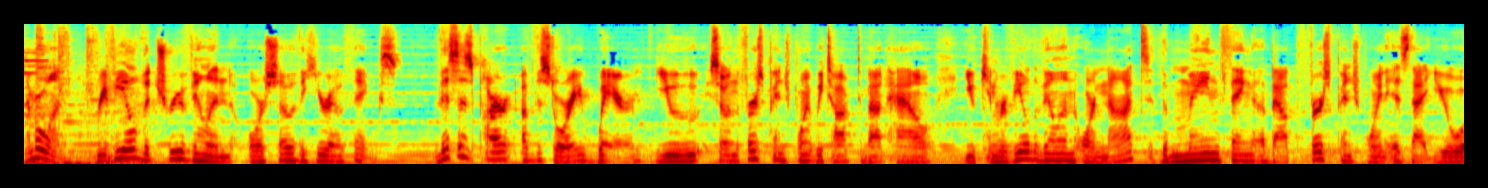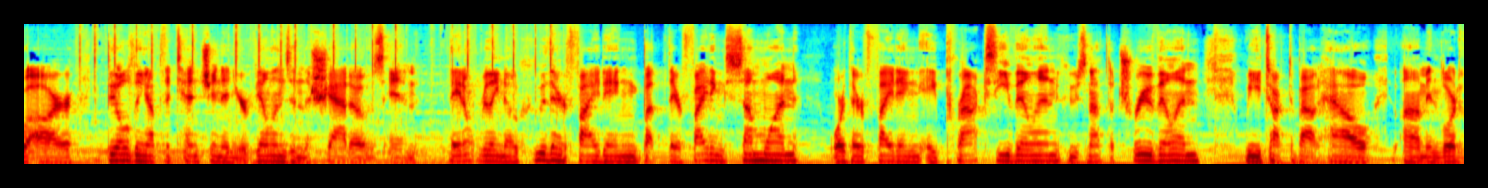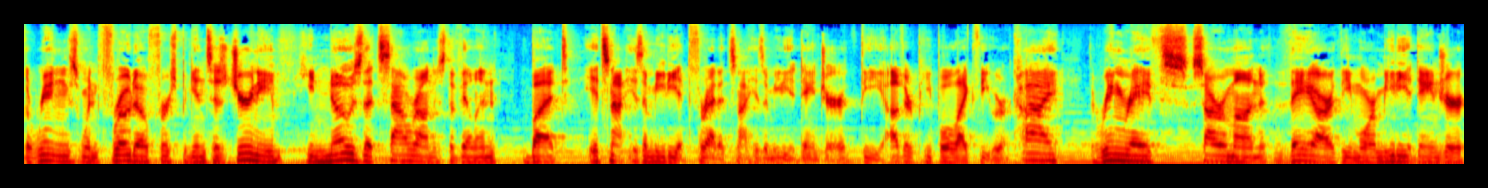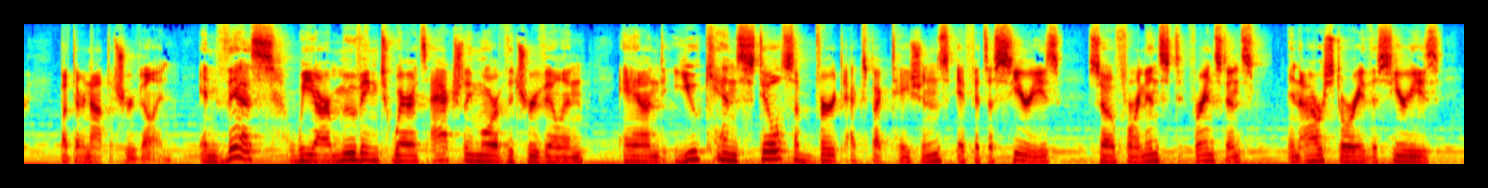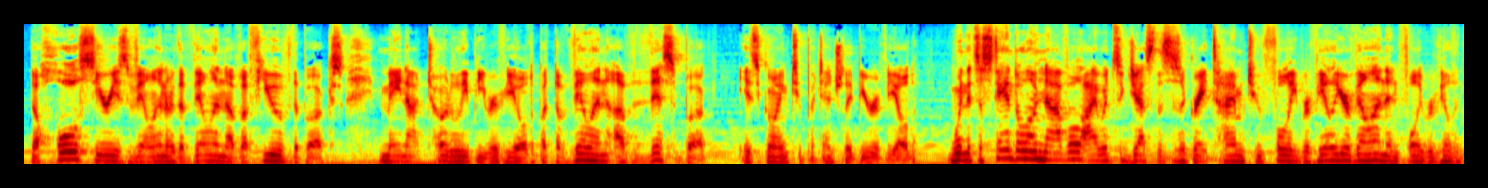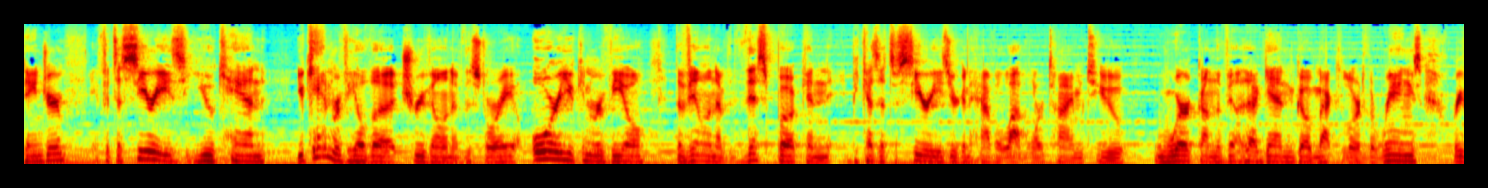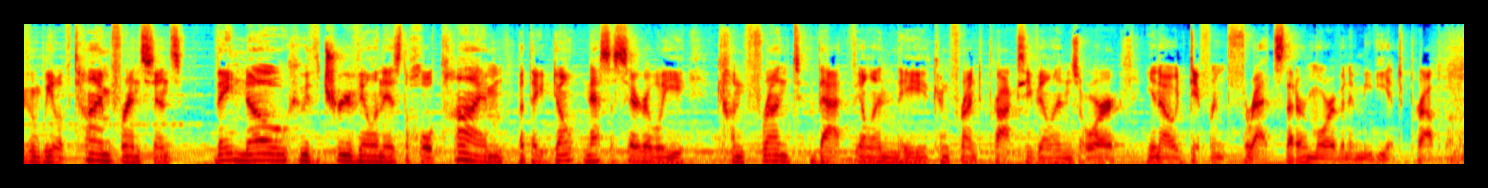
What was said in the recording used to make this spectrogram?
number one reveal the true villain, or so the hero thinks. This is part of the story where you. So, in the first pinch point, we talked about how you can reveal the villain or not. The main thing about the first pinch point is that you are building up the tension and your villain's in the shadows, and they don't really know who they're fighting, but they're fighting someone or they're fighting a proxy villain who's not the true villain. We talked about how um, in Lord of the Rings, when Frodo first begins his journey, he knows that Sauron is the villain, but it's not his immediate threat, it's not his immediate danger. The other people, like the Uruk-hai, the Ring Wraiths, Saruman, they are the more immediate danger, but they're not the true villain. In this, we are moving to where it's actually more of the true villain and you can still subvert expectations if it's a series. So, for an inst- for instance, in our story, the series, the whole series villain or the villain of a few of the books may not totally be revealed, but the villain of this book is going to potentially be revealed. When it's a standalone novel, I would suggest this is a great time to fully reveal your villain and fully reveal the danger. If it's a series, you can you can reveal the true villain of the story, or you can reveal the villain of this book. And because it's a series, you're going to have a lot more time to work on the villain. Again, go back to Lord of the Rings or even Wheel of Time, for instance. They know who the true villain is the whole time, but they don't necessarily confront that villain. They confront proxy villains or, you know, different threats that are more of an immediate problem.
